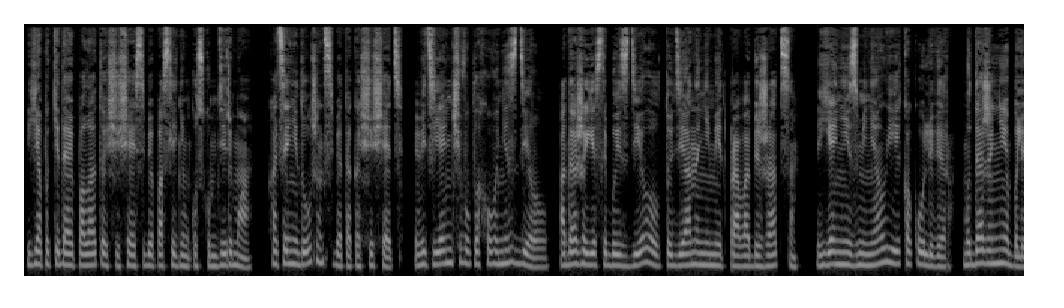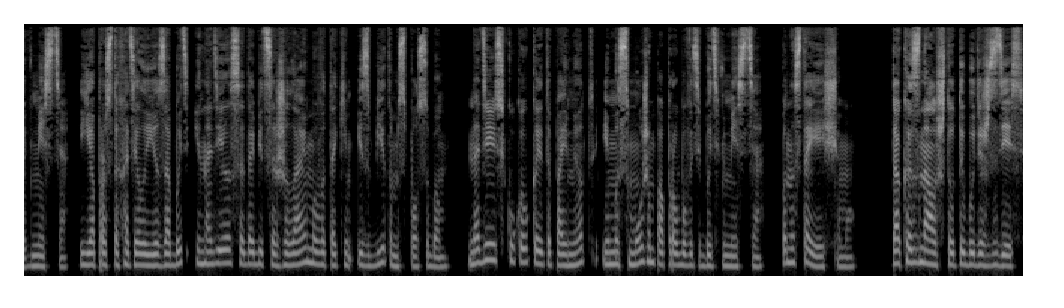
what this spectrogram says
Я покидаю палату, ощущая себя последним куском дерьма. Хотя не должен себя так ощущать, ведь я ничего плохого не сделал. А даже если бы и сделал, то Диана не имеет права обижаться. Я не изменял ей, как Оливер. Мы даже не были вместе. Я просто хотел ее забыть и надеялся добиться желаемого таким избитым способом. Надеюсь, куколка это поймет, и мы сможем попробовать быть вместе. По-настоящему. «Так и знал, что ты будешь здесь!»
